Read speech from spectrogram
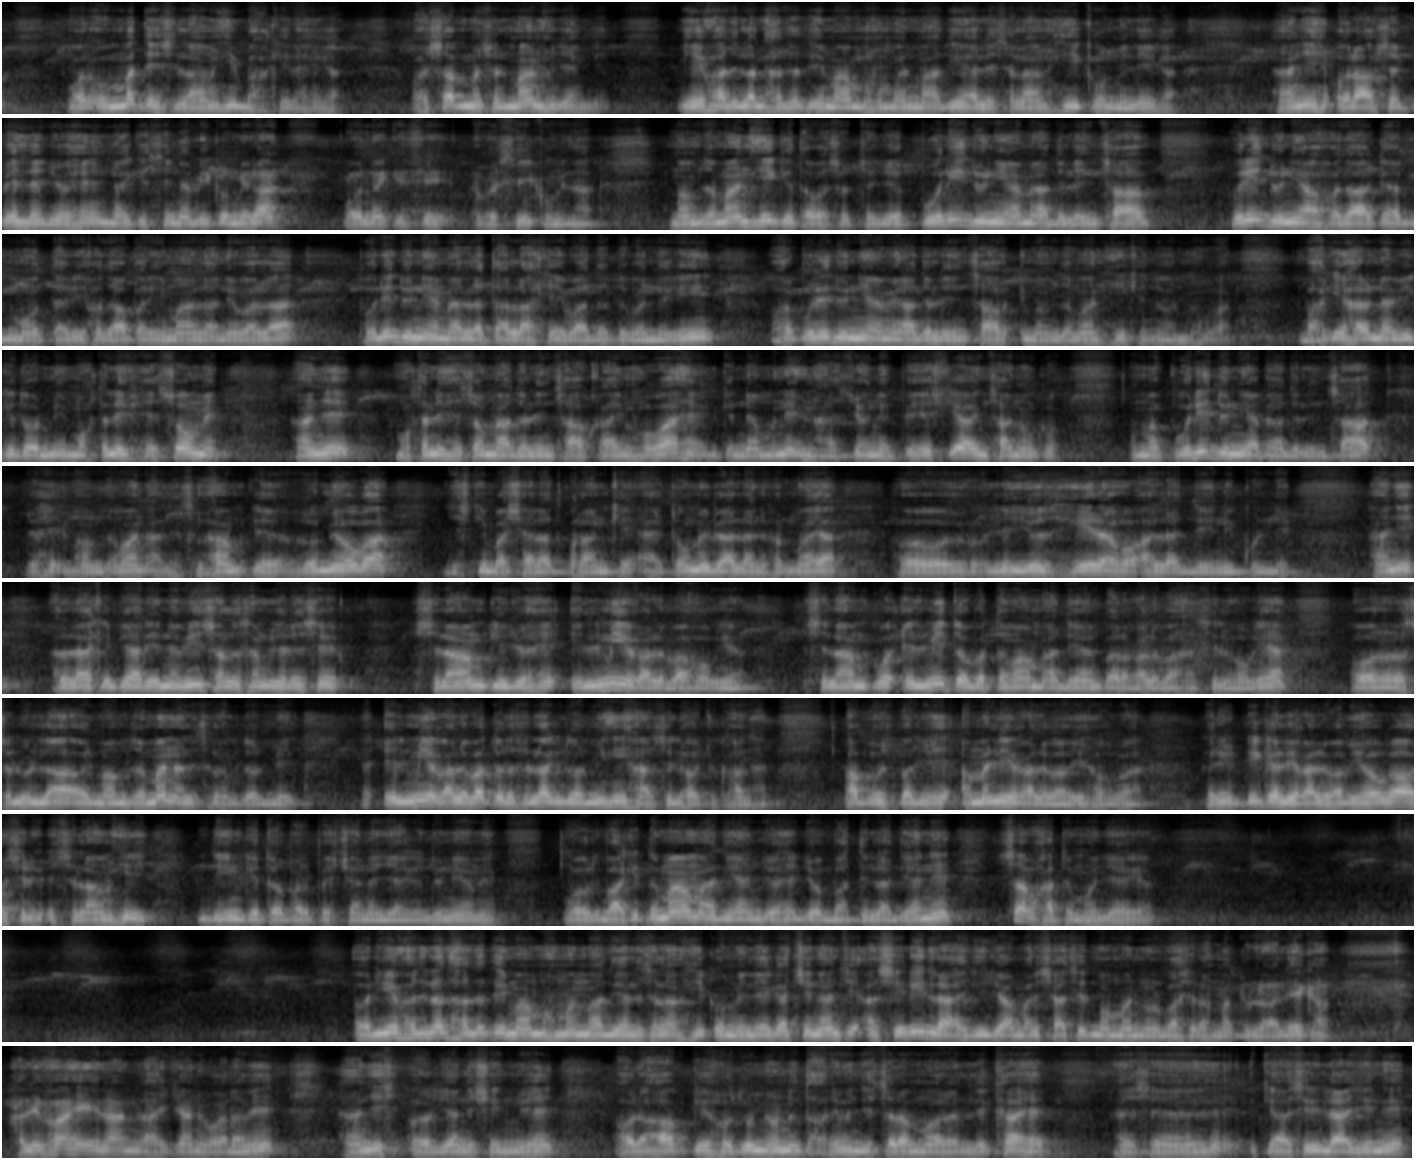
اور امت اسلام ہی باقی رہے گا اور سب مسلمان ہو جائیں گے۔ یہ فضلت حضرت امام محمد مہدی علیہ السلام ہی کو ملے گا۔ ہاں جی اور آپ سے پہلے جو ہے، نہ کسی نبی کو ملا اور نہ کسی وسیع کو ملا۔ امام زمان ہی کے توسط سے جو ہے، پوری دنیا میں عدل انصاف، پوری دنیا خدا کا معتری خدا پر ایمان لانے والا پوری دنیا میں اللہ تعالیٰ کی عبادت و بندگی اور پوری دنیا میں عادل انصاف امام زمان ہی کے دور میں ہوگا۔ باقی ہر نبی کے دور میں مختلف حصوں میں ہاں جی مختلف حصوں میں عادل انصاف قائم ہوا ہے۔ ان کے نمونے ان حصیوں نے پیش کیا انسانوں کو۔ اما پوری دنیا پہ عادل انصاف جو ہے امام زمان علیہ السلام کے دور میں ہوگا، جس کی بشارت قرآن کے آیتوں میں بھی اللہ نے فرمایا لیوز ہی رہو اللہ دین کل ہاں جی اللہ کے پیارے نبی صلی اللہ علیہ وسلم کے ذریعے سے اسلام کی جو ہے علمی غلبہ ہو گیا۔ اسلام کو علمی طور پر تمام ادیان پر غلبہ حاصل ہو گیا۔ اور رسول اللہ اور امام زمان علیہ السلام کے دور میں علمی غلبہ تو رسول اللہ کے دور میں ہی حاصل ہو چکا تھا۔ اب اس پر جو ہے عملی غلبہ بھی ہوگا، پریکٹیکلی غلبہ بھی ہوگا اور صرف اسلام ہی دین کے طور پر پہچانا جائے گا دنیا میں۔ اور باقی تمام ادیان جو ہے، جو باطل ادیان ہیں سب ختم ہو جائے گا۔ اور یہ فضلت حضرت امام محمد مادی علیہ السلام ہی کو ملے گا۔ چنانچہ عصری لاہجی جو ہمارے شاست محمد نورباش رحمۃ اللہ علیہ کا خلیفہ ہے اعلان لاہجان وغیرہ میں۔ ہاں جی اور جانشین جو ہے۔ اور آپ کے حضور میں انہوں نے تعلیم جس طرح لکھا ہے، ایسے کہ عصری لاہجی نے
